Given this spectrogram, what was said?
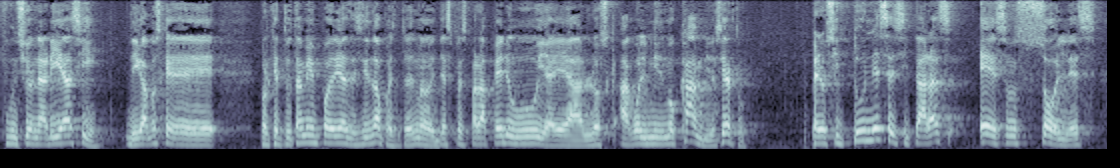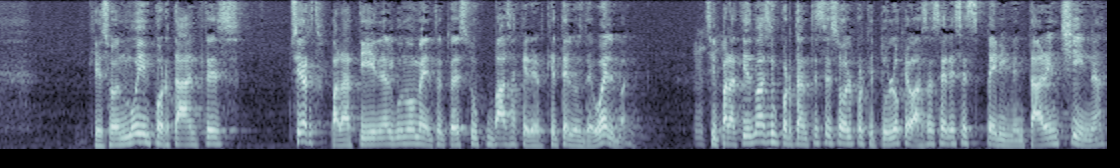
Funcionaría así digamos que, porque tú también podrías decir, no, pues entonces me voy después para Perú y allá los, hago el mismo cambio, ¿cierto? Pero si tú necesitaras esos soles, que son muy importantes, ¿cierto? Para ti en algún momento, entonces tú vas a querer que te los devuelvan. Si para ti es más importante ese sol, porque tú lo que vas a hacer es experimentar en China,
